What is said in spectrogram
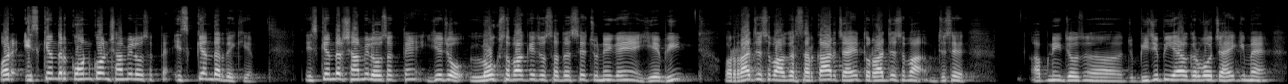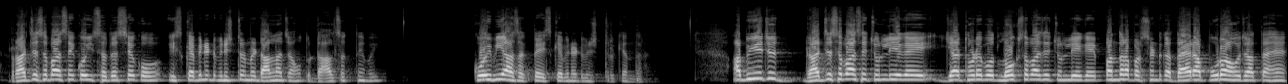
और इसके अंदर कौन कौन शामिल हो सकता है? इसके अंदर देखिए, इसके अंदर शामिल हो सकते हैं ये जो लोकसभा के जो सदस्य चुने गए हैं, ये भी। और राज्यसभा अगर सरकार चाहे तो राज्यसभा, जैसे अपनी जो जो बीजेपी है, अगर वो चाहे कि मैं राज्यसभा से कोई सदस्य को इस कैबिनेट मिनिस्टर में डालना चाहूँ तो डाल सकते हैं भाई। कोई भी आ सकता है इस कैबिनेट मिनिस्टर के अंदर। अब ये जो राज्यसभा से चुन लिए गए या थोड़े बहुत लोकसभा से चुन लिए गए, पंद्रह परसेंट का दायरा पूरा हो जाता है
